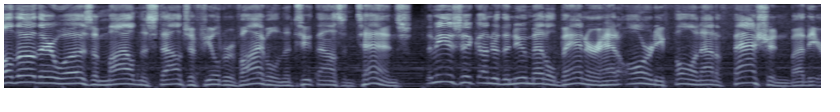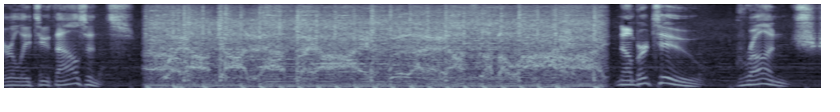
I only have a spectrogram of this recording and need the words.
Although there was a mild nostalgia fueled revival in the 2010s, the music under the nu metal banner had already fallen out of fashion by the early 2000s. Number 2 Grunge.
